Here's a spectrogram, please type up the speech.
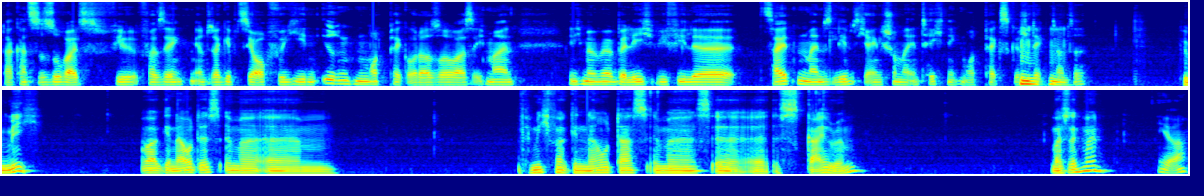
da kannst du so weit viel versenken. Und da gibt es ja auch für jeden irgendein Modpack oder sowas. Ich meine, wenn ich mir mal überlege, wie viele Zeiten meines Lebens ich eigentlich schon mal in Technik-Modpacks gesteckt Mhm. hatte. Für mich war genau das immer, ähm, für mich war genau das immer äh, äh, Skyrim. Weißt du, was ich meine? Ja,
